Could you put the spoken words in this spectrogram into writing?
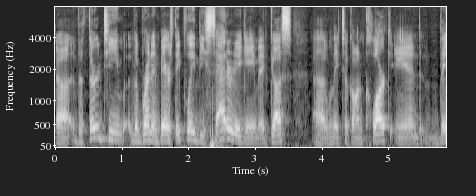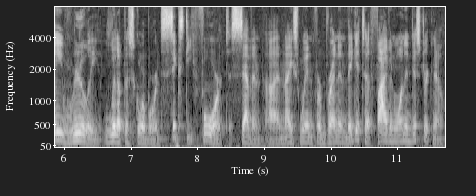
Uh, the third team, the Brennan Bears, they played the Saturday game at Gus uh, when they took on Clark, and they really lit up the scoreboard 64 to 7. Uh, nice win for Brennan. They get to 5 and 1 in district now.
